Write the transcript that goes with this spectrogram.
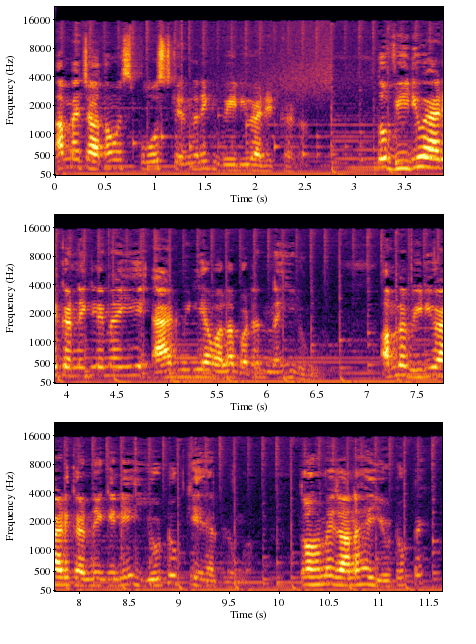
अब मैं चाहता हूँ इस पोस्ट के अंदर एक वीडियो एडिट करना तो वीडियो ऐड करने के लिए मैं ये एड मीडिया वाला बटन नहीं लूँगा। अब मैं वीडियो ऐड करने के लिए यूट्यूब की हेल्प लूँगा। तो हमें जाना है यूट्यूब पे।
